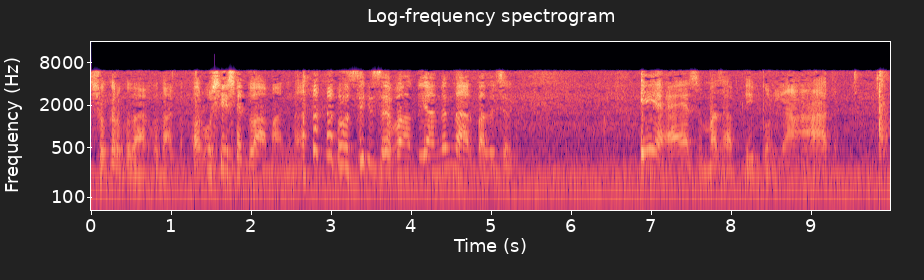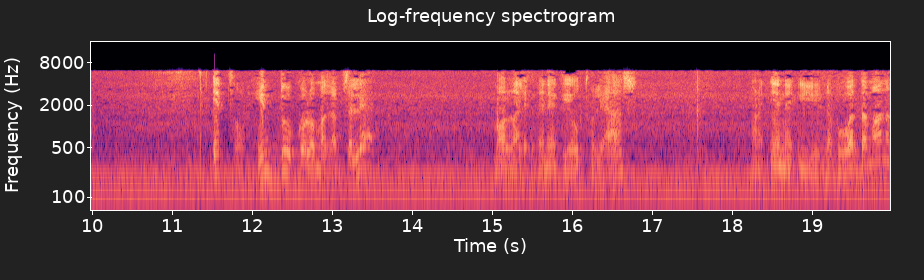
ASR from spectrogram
شکر گزار خدا کا۔ اور اسی سے دعا مانگنا اسی سے واپی آدھے نار یہ ہے اس مذہب کی بنیاد اتوں ہندو کو مذہب چلے مولانا لکھتے ہیں کہ اتوں لیا ہوں یہ نبوت دمانا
